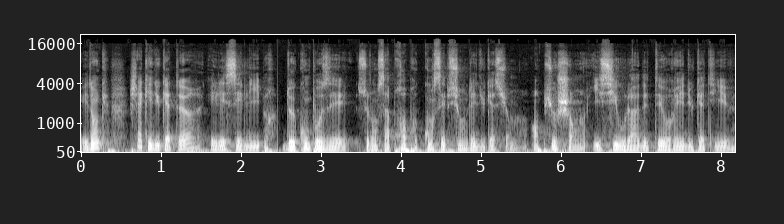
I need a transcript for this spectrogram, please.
Et donc, chaque éducateur est laissé libre de composer selon sa propre conception de l'éducation, en piochant ici ou là des théories éducatives,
